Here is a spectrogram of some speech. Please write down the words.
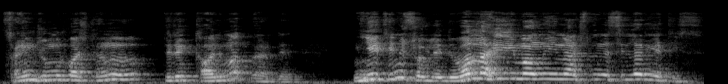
Sayın Cumhurbaşkanı direkt talimat verdi. Niyetini söyledi. Vallahi imanlı inançlı nesiller yetişsin.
